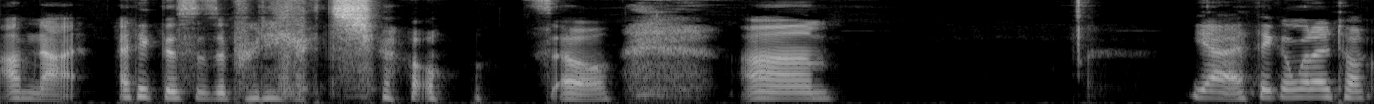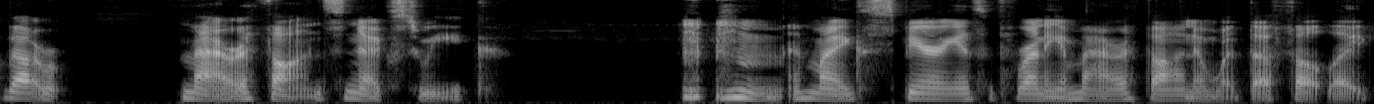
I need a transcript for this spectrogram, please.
I'm not. I think this is a pretty good show. So, um, yeah, I think I'm going to talk about marathons next week and my experience with running a marathon and what that felt like.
